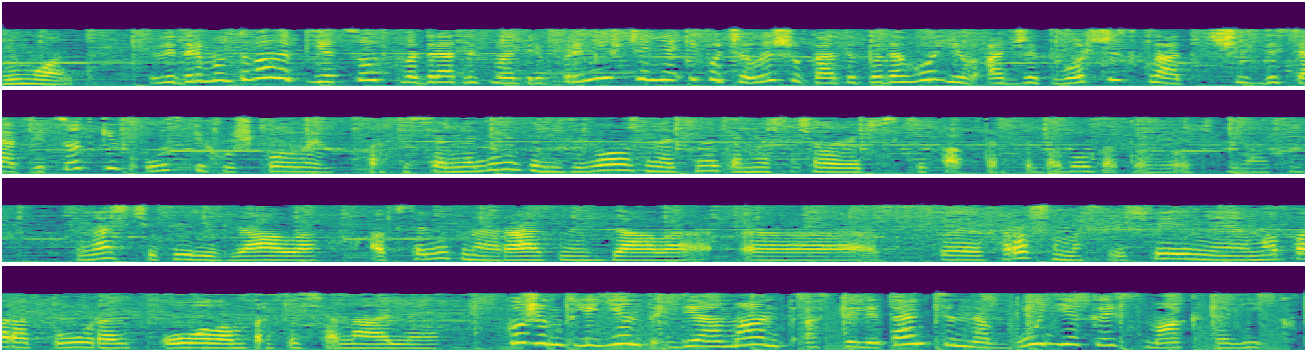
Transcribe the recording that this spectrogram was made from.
ремонт. Відремонтували 500 квадратних метрів приміщення і почали шукати педагогів, адже творчий склад 60% успіху школи. Профессионализм, звездность, ну и, конечно, человеческий фактор педагога тоже очень важен. У нас четыре зала, абсолютно разных зала, э, с хорошим освещением, аппаратурой, полом профессиональные. Кожен клієнт діамант, а стилі танці на будь-який смак та вік.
